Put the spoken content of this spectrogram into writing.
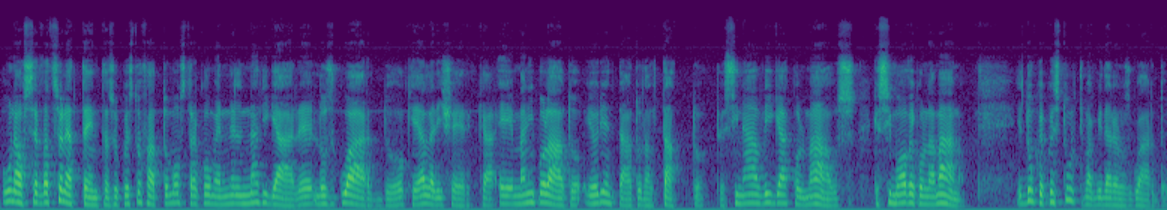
Una osservazione attenta su questo fatto mostra come nel navigare lo sguardo che è alla ricerca è manipolato e orientato dal tatto, cioè si naviga col mouse, che si muove con la mano e dunque quest'ultima a guidare lo sguardo.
